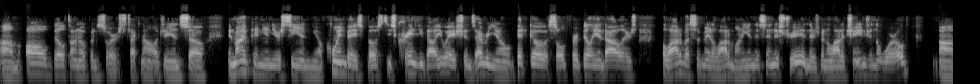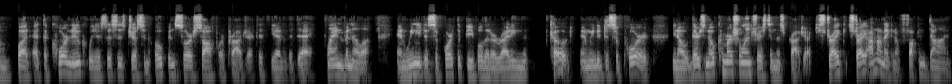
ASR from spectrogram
um, all built on open source technology. And so, in my opinion, you're seeing, you know, Coinbase boast these crazy valuations. Every, you know, BitGo sold for a billion dollars. A lot of us have made a lot of money in this industry, and there's been a lot of change in the world. Um, but at the core nucleus, this is just an open source software project at the end of the day, plain vanilla. And we need to support the people that are writing the code and we need to support, you know, there's no commercial interest in this project. Strike, strike, I'm not making a fucking dime.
